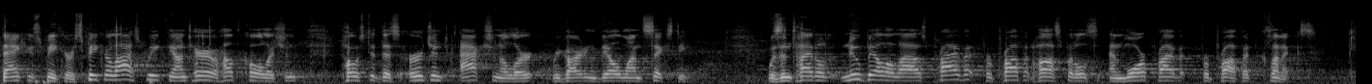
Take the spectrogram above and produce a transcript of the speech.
Thank you, Speaker. Speaker, last week the Ontario Health Coalition posted this urgent action alert regarding Bill 160. It was entitled New Bill Allows Private for-Profit Hospitals and More Private for-Profit Clinics. It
